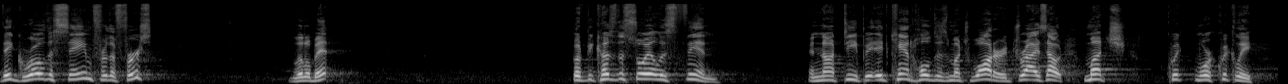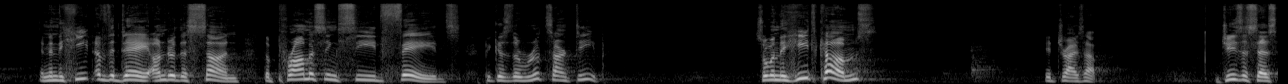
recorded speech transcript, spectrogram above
they grow the same for the first little bit. But because the soil is thin and not deep, it can't hold as much water. It dries out much quick, more quickly. And in the heat of the day, under the sun, the promising seed fades because the roots aren't deep. So when the heat comes, it dries up. Jesus says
